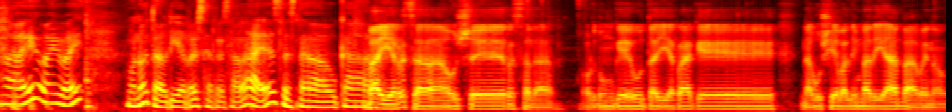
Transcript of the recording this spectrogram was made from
Bai, bai, bai. Bueno, eta hori errez erreza da, ez? Ez da auka... Bai, erreza hause erreza da. Orduan gehu tailerrak eh, nagusia baldin badia, ba, bueno,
